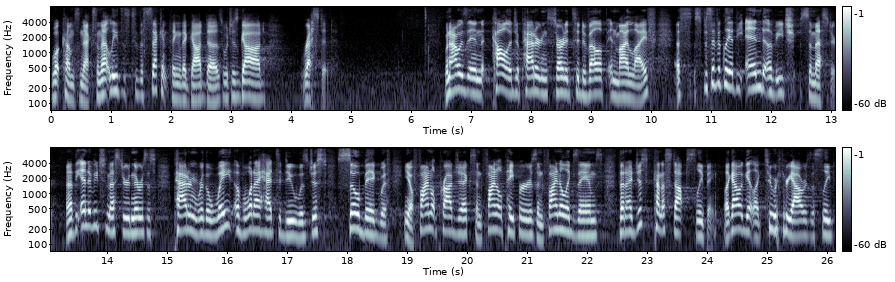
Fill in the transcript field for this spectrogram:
what comes next. And that leads us to the second thing that God does, which is God rested. When I was in college, a pattern started to develop in my life, uh, specifically at the end of each semester. And at the end of each semester, there was this pattern where the weight of what I had to do was just so big with, you know, final projects and final papers and final exams that I just kind of stopped sleeping. Like I would get like two or three hours of sleep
